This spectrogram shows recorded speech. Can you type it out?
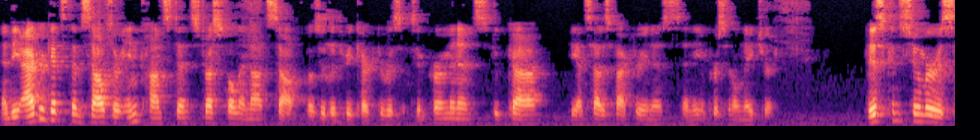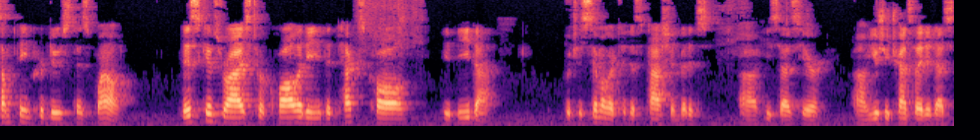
And the aggregates themselves are inconstant, stressful, and not self. Those are the three characteristics impermanence, dukkha, the unsatisfactoriness, and the impersonal nature. This consumer is something produced as well. This gives rise to a quality the texts call nibbida, which is similar to dispassion, but it's, uh, he says here, um, usually translated as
